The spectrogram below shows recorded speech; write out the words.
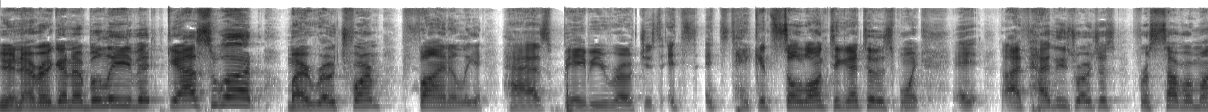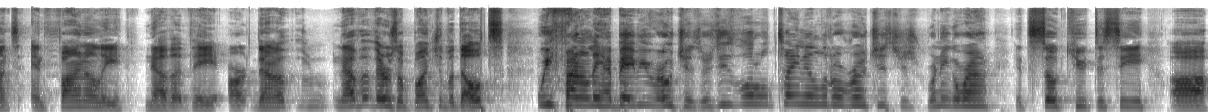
You're never gonna believe it. Guess what? My roach farm finally has baby roaches. It's it's taken so long to get to this point. It, I've had these roaches for several months, and finally, now that they are now, now that there's a bunch of adults, we finally have baby roaches. There's these little tiny little roaches just running around. It's so cute to see. Uh,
